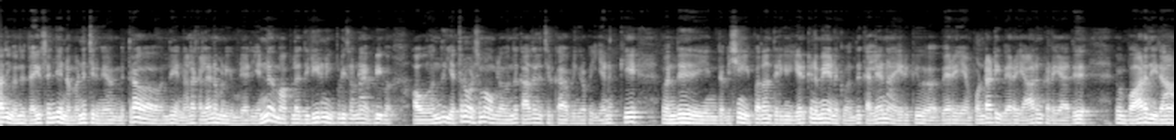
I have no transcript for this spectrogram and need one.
ஆதி வந்து தயவு செஞ்சு என்னை மன்னிச்சிருங்க. மித்ராவை வந்து என்னால் கல்யாணம் பண்ணிக்க முடியாது. என்ன மாப்பிள்ளை? திடீர்னு இப்படி சொன்னால் எப்படி? அவள் வந்து எத்தனை வருஷமாக அவங்கள வந்து காதலிச்சிருக்கா அப்படிங்கிறப்ப எனக்கே வந்து இந்த விஷயம் இப்போ தான் தெரியும். ஏற்கனவே எனக்கு வந்து கல்யாணம் ஆகிருக்கு வேறு என் பொண்டாட்டி வேறு யாரும் கிடையாது. பாரதி தான்.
